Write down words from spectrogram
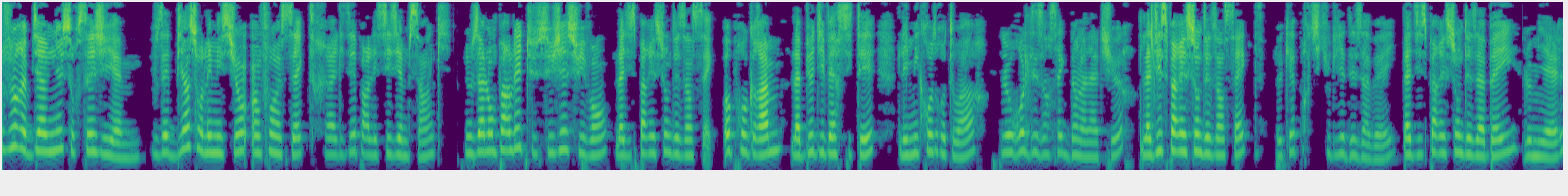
Bonjour et bienvenue sur CJM. Vous êtes bien sur l'émission Info Insectes réalisée par les 6e 5. Nous allons parler du sujet suivant, la disparition des insectes. Au programme, la biodiversité, les micro-trottoirs, le rôle des insectes dans la nature, la disparition des insectes, le cas particulier des abeilles, la disparition des abeilles, le miel,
